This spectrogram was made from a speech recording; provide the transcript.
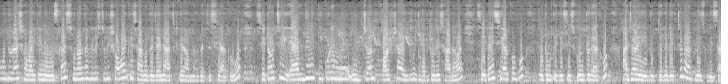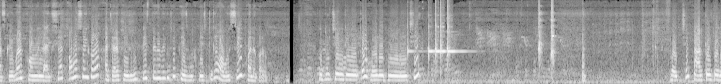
বন্ধুরা, সবাইকে নমস্কার। সুনন্দা ভিলেজ স্টোরি সবাইকে স্বাগত জানাই আজকের আপনার কাছে শেয়ার করব। সেটা হচ্ছে একদিনে কি করে মুখ উজ্জ্বল ফর্সা একদম ধবধবে সাদা হয়, সেটাই শেয়ার করব। প্রথম থেকে শেষ পর্যন্ত দেখো। আর যারা ইউটিউব থেকে দেখছ, তারা প্লিজ প্লিজ সাবস্ক্রাইব আর কমেন্ট লাইক শেয়ার অবশ্যই করো। আর যারা ফেসবুক পেজ থেকে দেখছ ফেসবুক পেজটিকে অবশ্যই ফলো করো। দু চিমটি মতো হলুদ নিয়ে নিয়েছি। হচ্ছে নারকেল তেল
